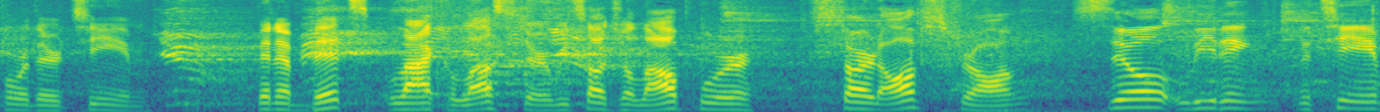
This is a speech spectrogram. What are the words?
for their team, been a bit lackluster. We saw Jalalpur start off strong, still leading the team,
